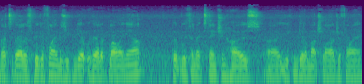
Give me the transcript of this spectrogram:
That's about as big a flame as you can get without it blowing out, but with an extension hose uh, you can get a much larger flame.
